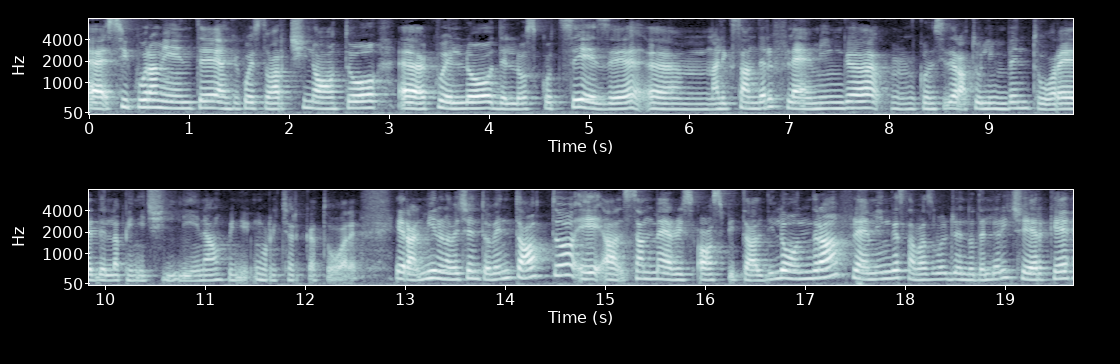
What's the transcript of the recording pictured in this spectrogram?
eh, sicuramente anche questo arcinoto, eh, quello dello scozzese ehm, Alexander Fleming, mm, considerato l'inventore della penicillina, quindi un ricercatore. Era il 1928 e al St. Mary's Hospital di Londra Fleming stava svolgendo delle ricerche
